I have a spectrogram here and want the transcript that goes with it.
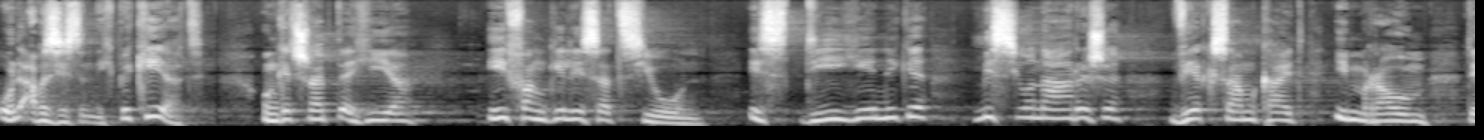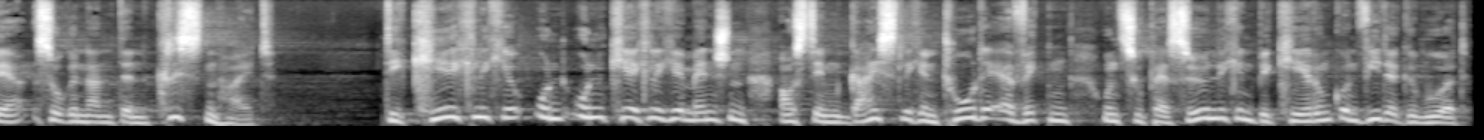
und, aber sie sind nicht bekehrt. Und jetzt schreibt er hier, Evangelisation ist diejenige, missionarische Wirksamkeit im Raum der sogenannten Christenheit. Die kirchliche und unkirchliche Menschen aus dem geistlichen Tode erwecken und zu persönlichen Bekehrung und Wiedergeburt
